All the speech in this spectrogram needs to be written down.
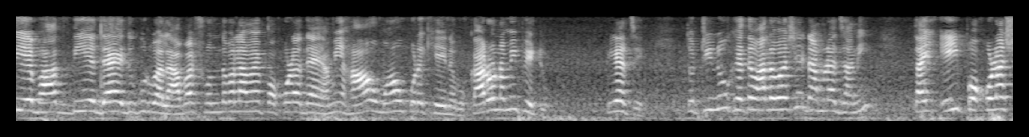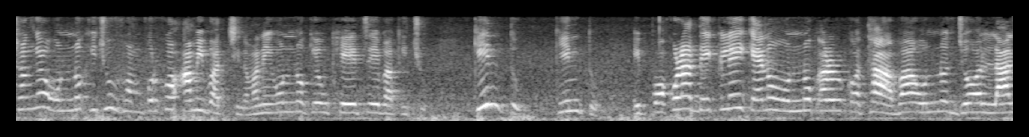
দিয়ে, ভাত দিয়ে দেয় দুপুরবেলা, আবার সন্ধ্যাবেলা আমায় পকোড়া দেয়, আমি হাও মাও করে খেয়ে নেব, কারণ আমি পেটু, ঠিক আছে? তো টিনু খেতে ভালোবাসে, এটা আমরা জানি। তাই এই পকোড়ার সঙ্গে অন্য কিছু সম্পর্ক আমি পাচ্ছি না মানে অন্য কেউ খেয়েছে বা কিছু। কিন্তু কিন্তু এই পকোড়া দেখলেই কেন অন্য কারোর কথা বা অন্য জল, লাল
